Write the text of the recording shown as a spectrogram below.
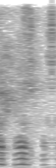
Ha ha ha.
